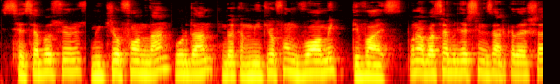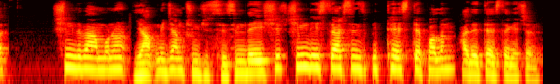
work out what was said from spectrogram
Sese basıyoruz. Mikrofondan buradan bakın mikrofon Vomic Device. Buna basabilirsiniz arkadaşlar. Şimdi ben bunu yapmayacağım çünkü sesim değişir. Şimdi isterseniz bir test yapalım. Hadi teste geçelim.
